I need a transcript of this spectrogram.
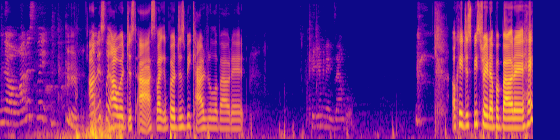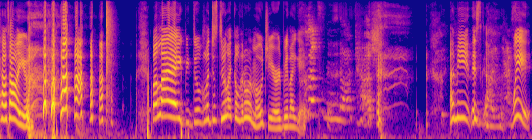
No, honestly, honestly, I would just ask, like, but just be casual about it. Okay, give me an example. Okay, just be straight up about it. Hey, how tall are you? but like, be, do just do like a little emoji or be like. That's not cash. I mean, it's wait.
